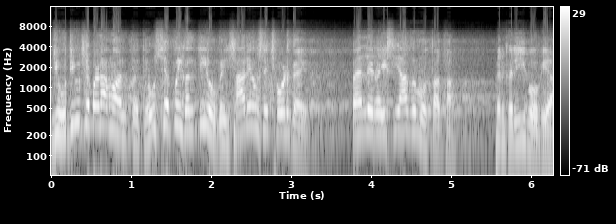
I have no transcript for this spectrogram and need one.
یہودیوں سے بڑا مانتے تھے، اس سے کوئی غلطی ہو گئی، سارے اسے چھوڑ گئے۔ پہلے رئیس اعظم ہوتا تھا، پھر غریب ہو گیا۔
